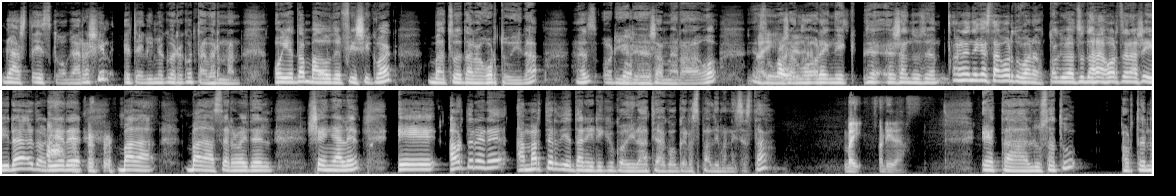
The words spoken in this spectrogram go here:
Gazteizko garrasin eta Iruñeko herriko tabernan. Hoietan badaude fisikoak, batzuetan agortu dira, ez? Hori ere esan beharra dago. Ez Bai, dugu esango oraindik eh, esan duzu. Oraindik ez da agortu, bueno, toki batzuetan agortzen hasi dira, eta hori ere bada, bada zerbaiten seinale. E, aurten ere, amarterdietan irikiko dira ateako kerezpaldi maniz, ezta? Bai, hori da. Eta luzatu, aurten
